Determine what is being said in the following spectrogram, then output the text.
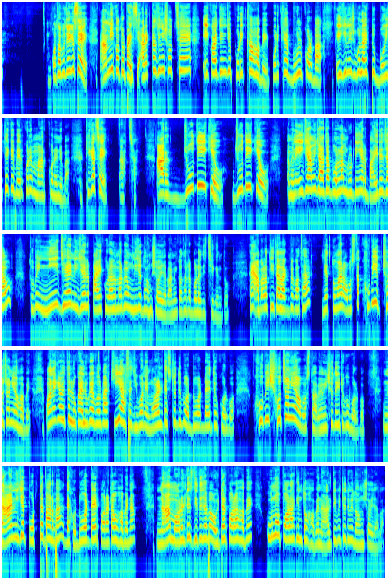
কথা বুঝে গেছে? আমি কত পাইছি? আরেকটা জিনিস হচ্ছে, এই কয়দিন যে পরীক্ষা হবে, পরীক্ষায় ভুল করবা, এই জিনিসগুলো একটু বই থেকে বের করে মার্ক করে নেবা, ঠিক আছে? আচ্ছা আর যদি কেউ যদি কেউ মানে এই যে আমি যা যা বললাম রুটিনের বাইরে যাও তুমি নিজে নিজের পায়ে কুড়াল মারবে এবং নিজে ধ্বংস হয়ে যাবে। আমি কথাটা বলে দিচ্ছি কিন্তু। হ্যাঁ আবারও তিতা লাগবে কথা যে তোমার অবস্থা খুবই শোচনীয় হবে। অনেকে হয়তো লুকায় লুকায় বলবা কি আছে জীবনে? মরাল টেস্টও দিব ডুয়ার ডাইতেও করব। খুবই শোচনীয় অবস্থা হবে, আমি শুধু এইটুকু বলব। না নিজে পড়তে পারবা, দেখো ডুয়ার ডাইয়ের পড়াটাও হবে না। না মরাল টেস্ট দিতে যাবা, ওইটার পড়া হবে, কোনো পড়া কিন্তু হবে না। আলটিমেটলি তুমি ধ্বংস হয়ে যাবা।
